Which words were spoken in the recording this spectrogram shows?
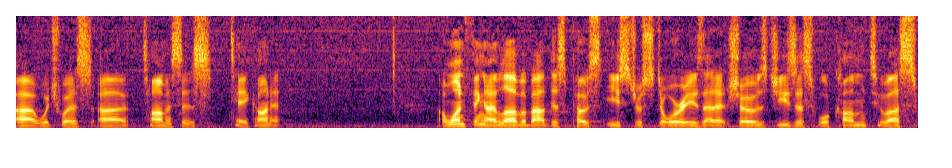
uh, which was uh, Thomas's take on it. Uh, one thing I love about this post Easter story is that it shows Jesus will come to us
